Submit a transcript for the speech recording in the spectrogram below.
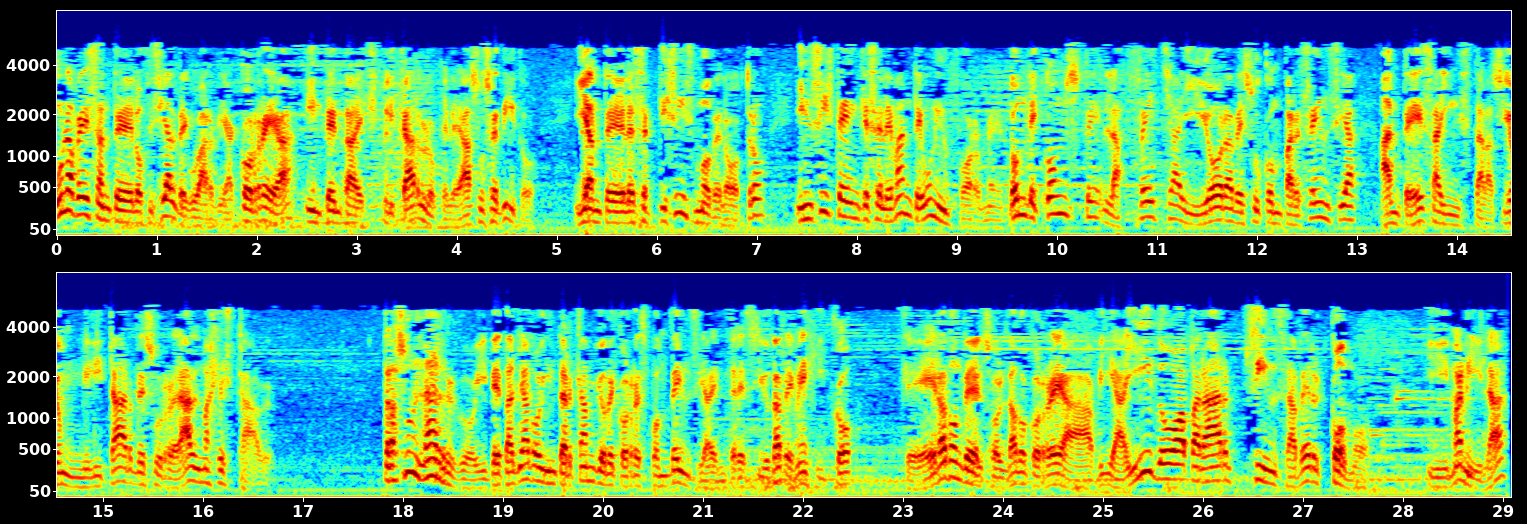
Una vez ante el oficial de guardia, Correa intenta explicar lo que le ha sucedido, y ante el escepticismo del otro, insiste en que se levante un informe donde conste la fecha y hora de su comparecencia ante esa instalación militar de su Real Majestad. Tras un largo y detallado intercambio de correspondencia entre Ciudad de México, que era donde el soldado Correa había ido a parar sin saber cómo, y Manila,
